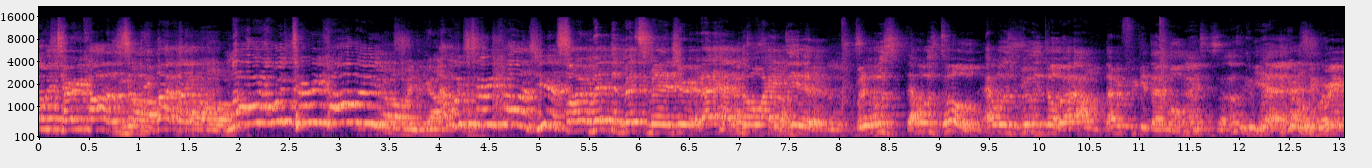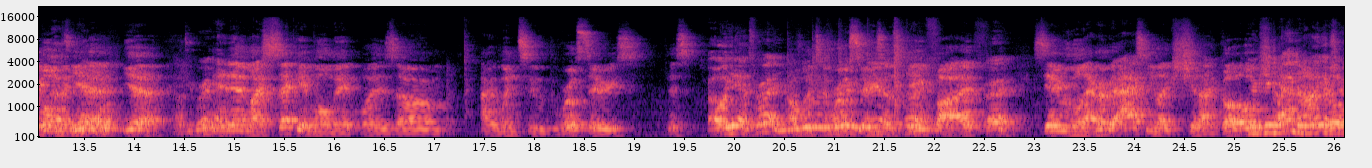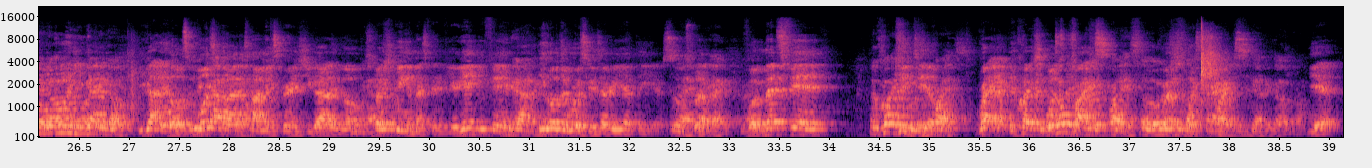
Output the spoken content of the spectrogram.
that moment. That's, that's a Yeah, that was a great moment. Yeah, yeah. That's a great And then my second moment was um, I went to the World Series. This Oh yeah, that's right. You I went to the World Series. That was Game Five. Right. Standing room. I remember asking you like, should I go? You Should I not yeah, go? Like, you gotta go. You gotta go. It's a once in a lifetime experience. You gotta go. You gotta Especially go. being a Mets fan. If you're a Yankee fan, You go. go to the World Series every year after year. So Right, it's whatever. right, For a right. Mets fan, The question big was the price. Right. The question was the price. was the price. So it was just like, the alright, price. just gotta go, bro. Yeah.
